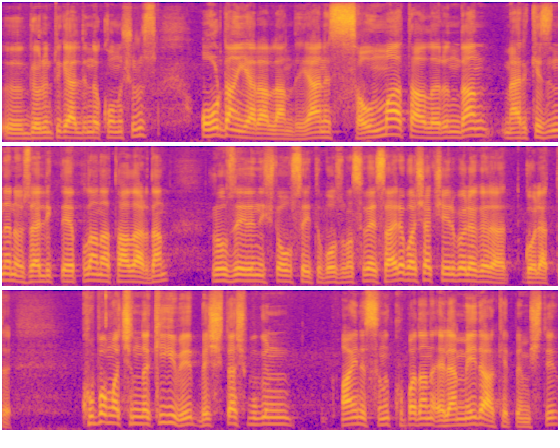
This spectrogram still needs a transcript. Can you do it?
e, görüntü geldiğinde konuşuruz. Oradan yararlandı. Yani savunma hatalarından, merkezinden özellikle yapılan hatalardan Rozier'in işte offside'ı bozması vesaire Başakşehir böyle gol attı. Kupa maçındaki gibi Beşiktaş bugün aynısını kupadan elenmeyi de hak etmemişti.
